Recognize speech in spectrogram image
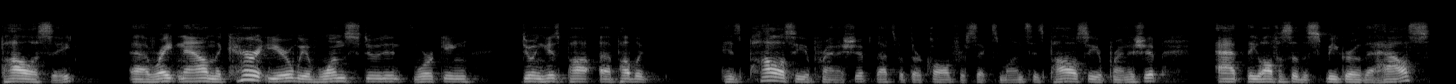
policy. Uh, right now, in the current year, we have one student working, doing his po- uh, public his policy apprenticeship, that's what they're called for six months, his policy apprenticeship at the Office of the Speaker of the House.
